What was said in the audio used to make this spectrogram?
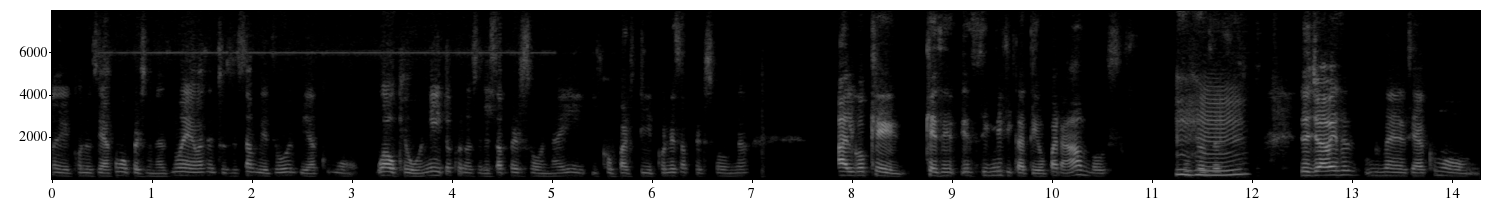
eh, conocía como personas nuevas, entonces también se volvía como, wow, qué bonito conocer a esa persona y, compartir con esa persona algo que, que es, significativo para ambos. Entonces, yo a veces me decía como,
